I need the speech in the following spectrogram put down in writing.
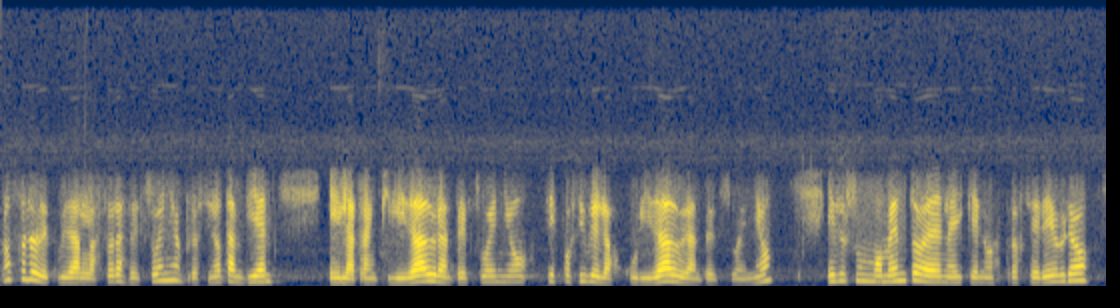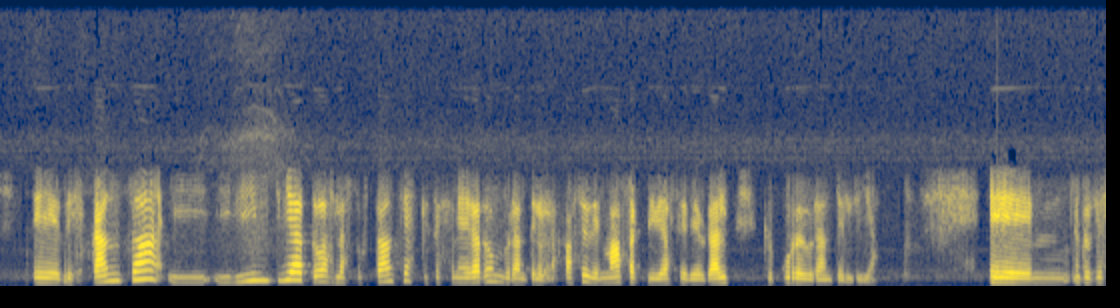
no solo de cuidar las horas del sueño, pero sino también eh, la tranquilidad durante el sueño, si es posible la oscuridad durante el sueño. Ese es un momento en el que nuestro cerebro eh, descansa y, limpia todas las sustancias que se generaron durante la fase de más actividad cerebral que ocurre durante el día. Eh, entonces,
